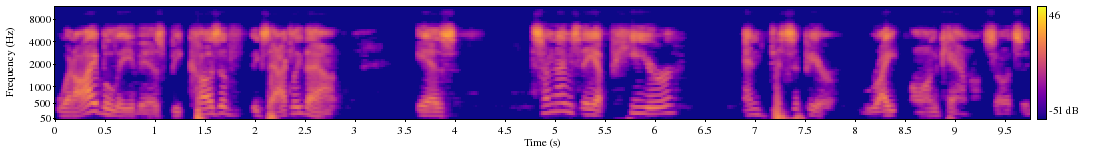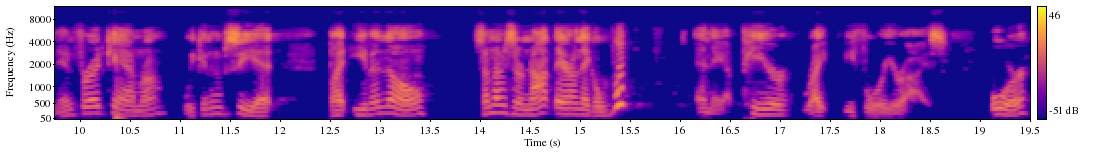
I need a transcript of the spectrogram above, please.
what I believe is because of exactly that, is sometimes they appear and disappear right on camera. So it's an infrared camera. We can see it. But even though sometimes they're not there and they go whoop and they appear right before your eyes. Or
